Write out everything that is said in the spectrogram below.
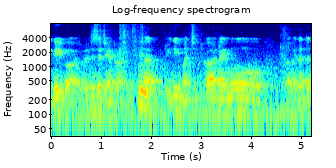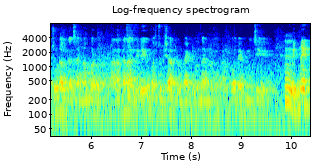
ఇది రిజిస్టర్ చేయండి రా. సార్ ఇది మంచి టైము ఇదంతా చూడాలి కదా సార్ నంబర్ అదంతా నాకు తెలియదు ఫస్ట్ ఫిల్మ్ ఫ్యాక్టరీ ఉందని అనుకో రేపు నుంచి మిడ్ నైట్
